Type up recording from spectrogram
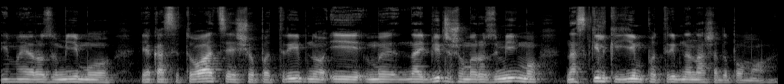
і ми розуміємо, яка ситуація, що потрібно, і ми найбільше, що ми розуміємо, наскільки їм потрібна наша допомога.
